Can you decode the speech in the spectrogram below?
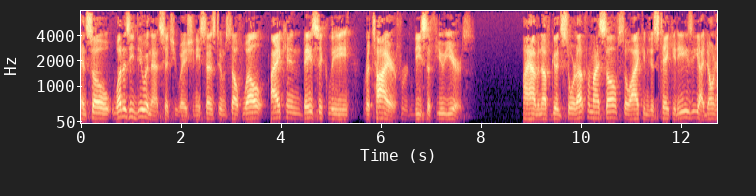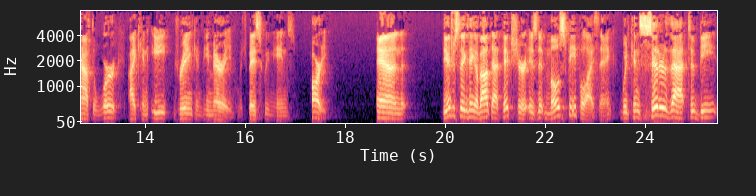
And so, what does he do in that situation? He says to himself, Well, I can basically retire for at least a few years. I have enough goods stored up for myself so I can just take it easy. I don't have to work. I can eat, drink, and be married, which basically means party. And the interesting thing about that picture is that most people, I think, would consider that to be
